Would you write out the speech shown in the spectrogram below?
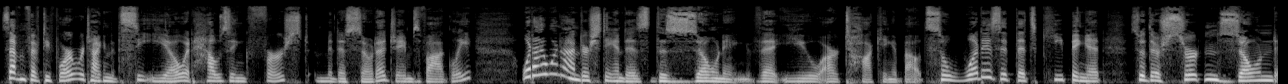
754, we're talking to the CEO at Housing First Minnesota, James Vagle. What I want to understand is the zoning that you are talking about. So what is it that's keeping it? So there's certain zoned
